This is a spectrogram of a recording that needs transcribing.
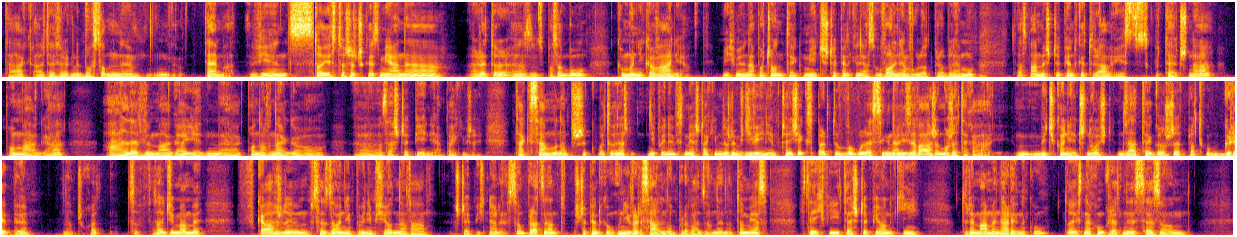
Tak, ale to jest jak gdyby osobny mm, temat. Więc to jest troszeczkę zmiana sposobu komunikowania. Mieliśmy na początek mieć szczepionkę, która nas uwolnia w ogóle od problemu. Teraz mamy szczepionkę, która jest skuteczna, pomaga, ale wymaga jednak ponownego zaszczepienia po jakimś czasie. Tak samo na przykład, to nie powinno być aż takim dużym zdziwieniem. Część ekspertów w ogóle sygnalizowała, że może taka być konieczność, dlatego że w przypadku grypy, na przykład w zasadzie mamy w każdym sezonie powinniśmy się od nowa szczepić. No, są prace nad szczepionką uniwersalną prowadzone, natomiast w tej chwili te szczepionki, które mamy na rynku, to jest na konkretny sezon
